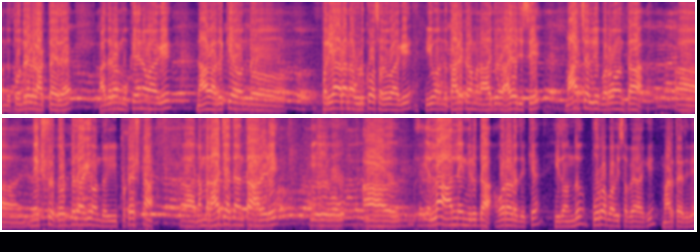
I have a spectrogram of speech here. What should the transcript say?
ಒಂದು ತೊಂದರೆಗಳಾಗ್ತಾ ಇದೆ. ಅದರ ಮುಖೇನವಾಗಿ ನಾವು ಅದಕ್ಕೆ ಒಂದು ಪರಿಹಾರನ ಹುಡುಕೋ ಸಲುವಾಗಿ ಈ ಒಂದು ಕಾರ್ಯಕ್ರಮನ ಆಯೋ ಆಯೋಜಿಸಿ ಮಾರ್ಚಲ್ಲಿ ಬರುವಂಥ ನೆಕ್ಸ್ಟ್ ದೊಡ್ಡದಾಗಿ ಒಂದು ಈ ಪ್ರೊಟೆಸ್ಟ್ನ ನಮ್ಮ ರಾಜ್ಯಾದ್ಯಂತ ಹರಡಿ ಎಲ್ಲ ಆನ್ಲೈನ್ ವಿರುದ್ಧ ಹೋರಾಡೋದಕ್ಕೆ ಇದೊಂದು ಪೂರ್ವಭಾವಿ ಸಭೆಯಾಗಿ ಮಾಡ್ತಾ ಇದ್ದೀವಿ.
